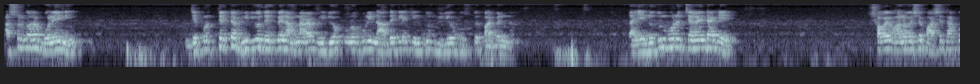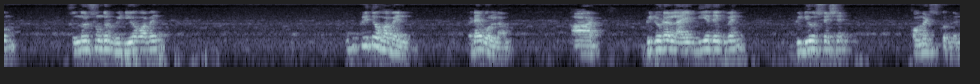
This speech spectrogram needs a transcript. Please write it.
আসল কথা বলেই নি যে প্রত্যেকটা ভিডিও দেখবেন আপনারা, ভিডিও পুরোপুরি না দেখলে কিন্তু ভিডিও বুঝতে পারবেন না। তাই এই নতুন ভোরের চ্যানেলটাকে সবাই ভালোবেসে পাশে থাকুন। সুন্দর সুন্দর ভিডিও পাবেন। উপকৃত হবেন, এটাই বললাম। আর ভিডিওটা লাইক দিয়ে দেখবেন ভিডিও শেষে কমেন্টস করবেন।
